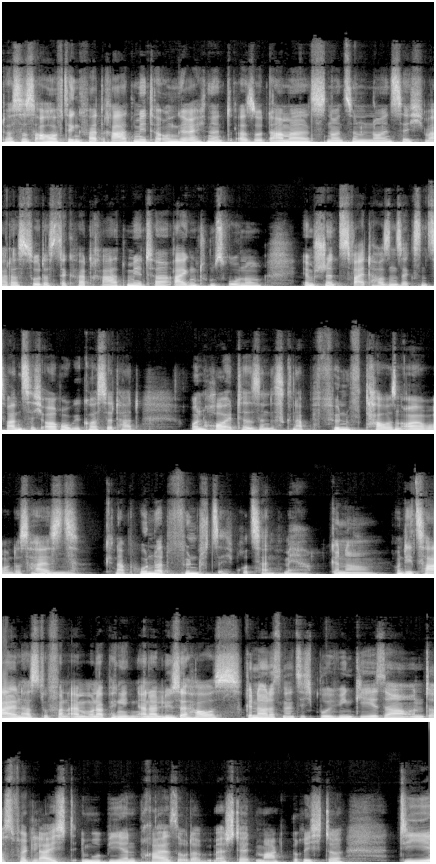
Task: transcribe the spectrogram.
Du hast es auch auf den Quadratmeter umgerechnet. Also damals, 1990, war das so, dass der Quadratmeter Eigentumswohnung im Schnitt 2026 Euro gekostet hat. Und heute sind es knapp 5000 Euro. Das heißt, mhm. knapp 150 Prozent mehr. Genau. Und die Zahlen hast du von einem unabhängigen Analysehaus. Genau, das nennt sich Bulwin Gesa und das vergleicht Immobilienpreise oder erstellt Marktberichte, die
